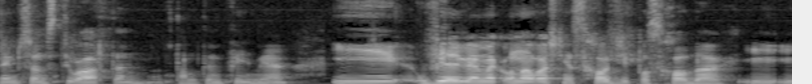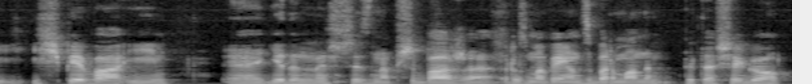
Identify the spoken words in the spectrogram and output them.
Jamesem Stewartem w tamtym filmie. I uwielbiam jak ona właśnie schodzi po schodach i, i, i śpiewa i e, jeden mężczyzna przy barze rozmawiając z barmanem pyta się go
